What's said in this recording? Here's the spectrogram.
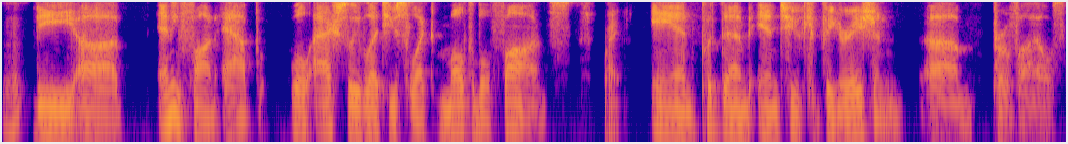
Mhm. The uh, AnyFont app will actually let you select multiple fonts, Right. and put them into configuration um, profiles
